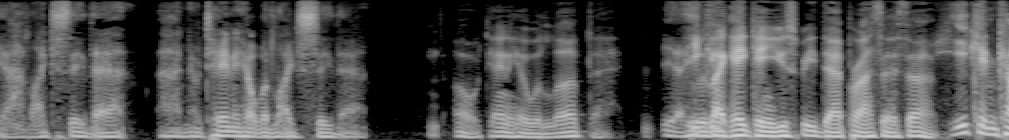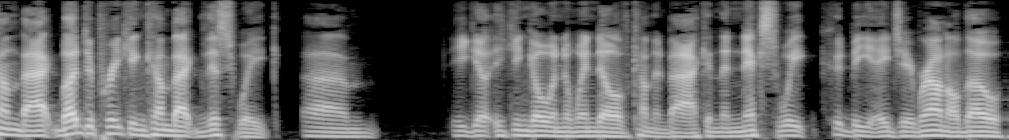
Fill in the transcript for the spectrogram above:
Yeah, I'd like to see that. I know Tannehill would like to see that. Oh, Tannehill would love that. Yeah, He, he was can, like, "Hey, can you speed that process up?" he can come back. Bud Dupree can come back this week. Um, he go, he can go in the window of coming back, and then next week could be AJ Brown. Although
